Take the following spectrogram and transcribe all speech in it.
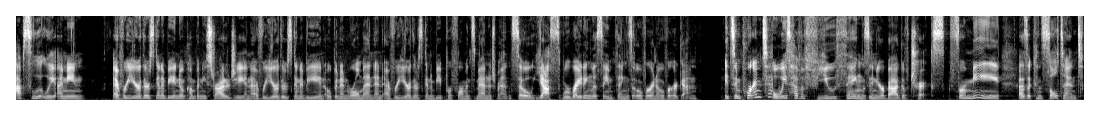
Absolutely. I mean, every year there's going to be a new company strategy, and every year there's going to be an open enrollment, and every year there's going to be performance management. So, yes, we're writing the same things over and over again. It's important to always have a few things in your bag of tricks. For me, as a consultant,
